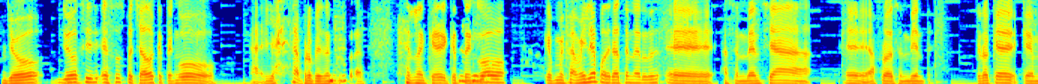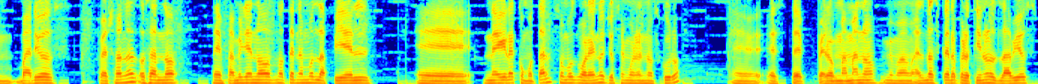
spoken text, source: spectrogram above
Yo, yo sí he sospechado que tengo, ay, ya, apropiación cultural, que, que tengo, que mi familia podría tener eh, ascendencia eh, afrodescendiente creo que, que varios personas, o sea, no, de familia no, no tenemos la piel eh, negra como tal, somos morenos, yo soy moreno oscuro, eh, este, pero mamá no, mi mamá es más clara, pero tiene los labios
